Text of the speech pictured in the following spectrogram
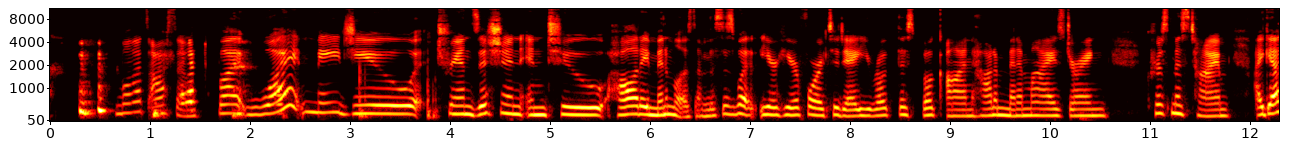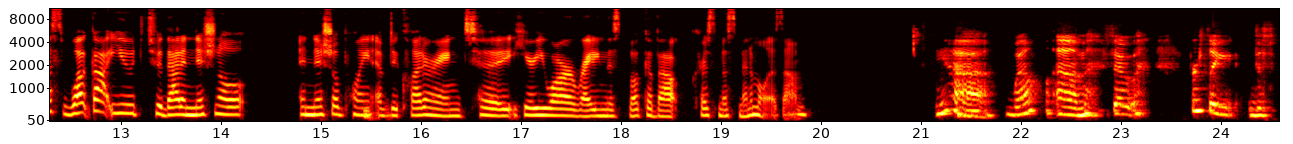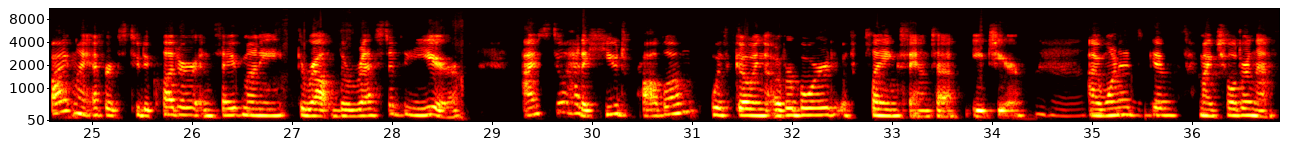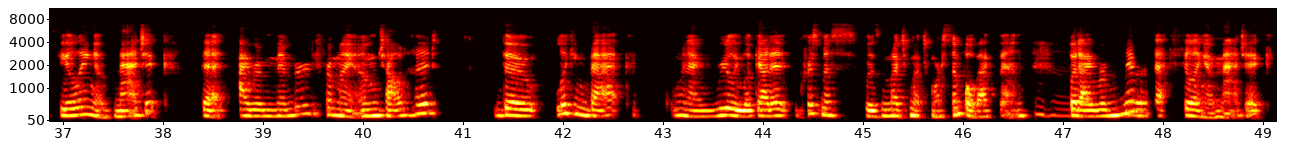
well, that's awesome. But what made you transition into holiday minimalism? This is what you're here for today. You wrote this book on how to minimize during Christmas time. I guess what got you to that initial initial point of decluttering to here you are writing this book about Christmas minimalism? Yeah. Well, um, so firstly, despite my efforts to declutter and save money throughout the rest of the year, I still had a huge problem with going overboard with playing Santa each year. Mm-hmm. I wanted to give my children that feeling of magic that I remembered from my own childhood. Though looking back, when I really look at it, Christmas was much, much more simple back then. Mm-hmm. But I remember that feeling of magic.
